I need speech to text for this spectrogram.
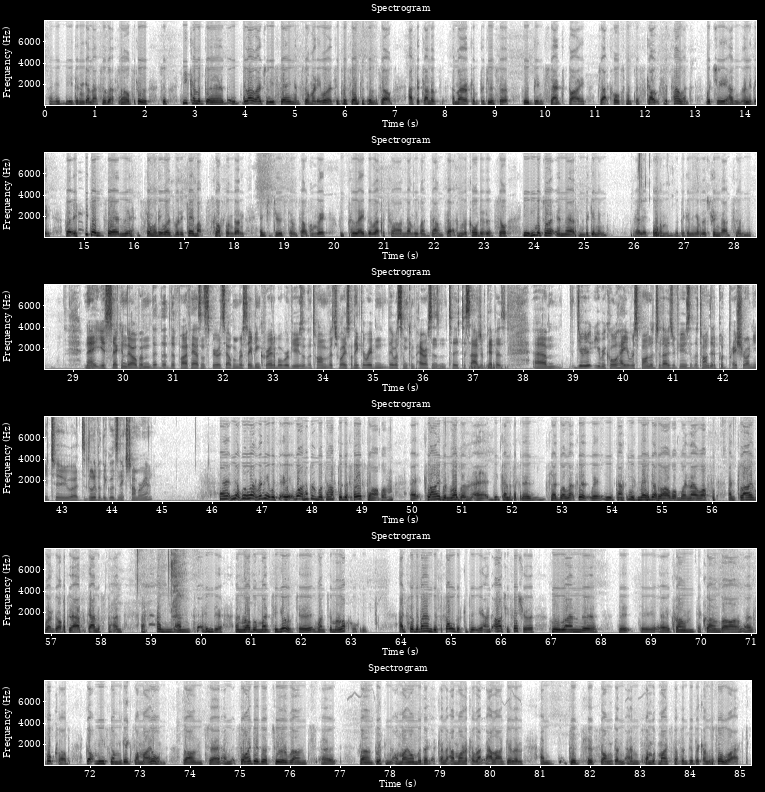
And he, he didn't get that, so that fell through. So he kind of, uh, without actually saying in so many words, he presented himself as a kind of American producer who'd been sent by Jac Holzman to scout for talent, which he hadn't really been. But he didn't say it in so many words, but he came up to Scotland and introduced himself, and we, we played the repertoire, and then we went down to, and recorded it. So he, he was right in there from the beginning, really, from the beginning of the string band, certainly. Now, your second album, the, the, the 5000 Spirits album, received incredible reviews at the time of its release. I think there were even there were some comparisons to, to Sergeant Pepper's. Um, do you, you, recall how you responded to those reviews at the time? Did it put pressure on you to uh, to deliver the goods next time around? Uh, no, well, not really. It was, uh, what happened was after the first album, uh, Clive and Robin uh, kind of uh, said, well, that's it. We, we've, done, we've made our album. We're now off. And Clive went off to Afghanistan and, and India. And Robin went to Europe, to, went to Morocco. And so the band just folded completely. And Archie Fisher, who ran the the, the uh, Crown the Crown Bar uh, Folk Club, got me some gigs on my own round. Uh, and so I did a tour around around Britain on my own with a, kind of harmonica, like Alan Dillon, and did his songs and, and some of my stuff and did a kind of solo act,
